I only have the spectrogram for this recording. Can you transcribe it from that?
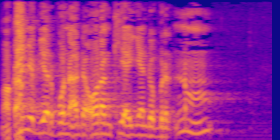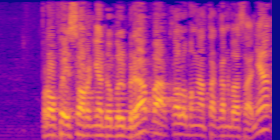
Makanya biarpun ada orang kiai yang double 6, profesornya double berapa, kalau mengatakan bahasanya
